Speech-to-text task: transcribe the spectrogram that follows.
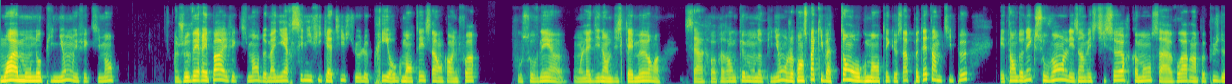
moi, à mon opinion, effectivement, je ne verrai pas effectivement de manière significative si tu veux, le prix augmenter. Ça, encore une fois, vous vous souvenez, euh, on l'a dit dans le disclaimer, ça représente que mon opinion. Je ne pense pas qu'il va tant augmenter que ça, peut-être un petit peu, étant donné que souvent les investisseurs commencent à avoir un peu plus de,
